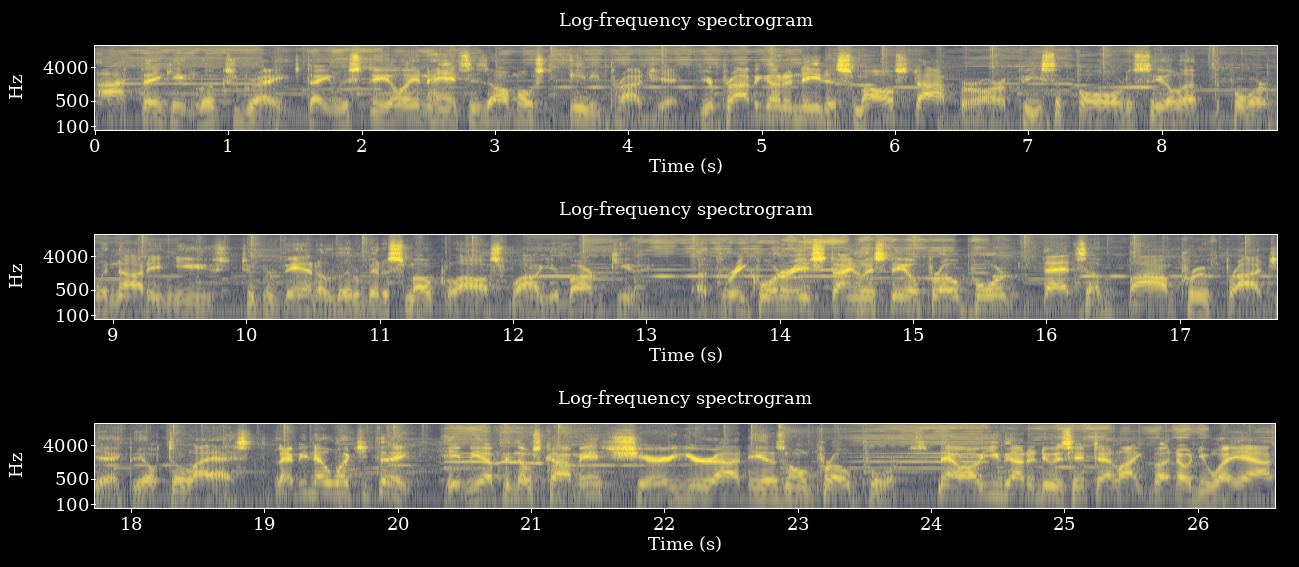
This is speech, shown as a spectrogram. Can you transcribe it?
I think it looks great. Stainless steel enhances almost any project. You're probably going to need a small stopper or a piece of foil to seal up the port when not in use to prevent a little bit of smoke loss while you're barbecuing. A three quarter inch stainless steel probe port, that's a bomb proof project built to last. Let me know what you think. Hit me up in those comments, share your ideas on probe ports. Now all you gotta do is hit that like button on your way out,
